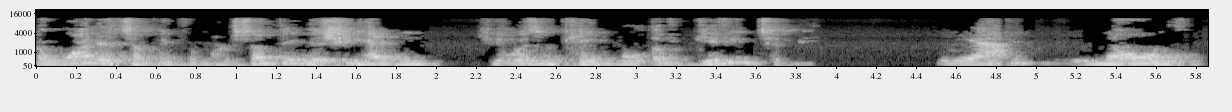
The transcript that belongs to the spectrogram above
I wanted something from her, something that she hadn't she wasn't capable of giving to me. Yeah. She didn't know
